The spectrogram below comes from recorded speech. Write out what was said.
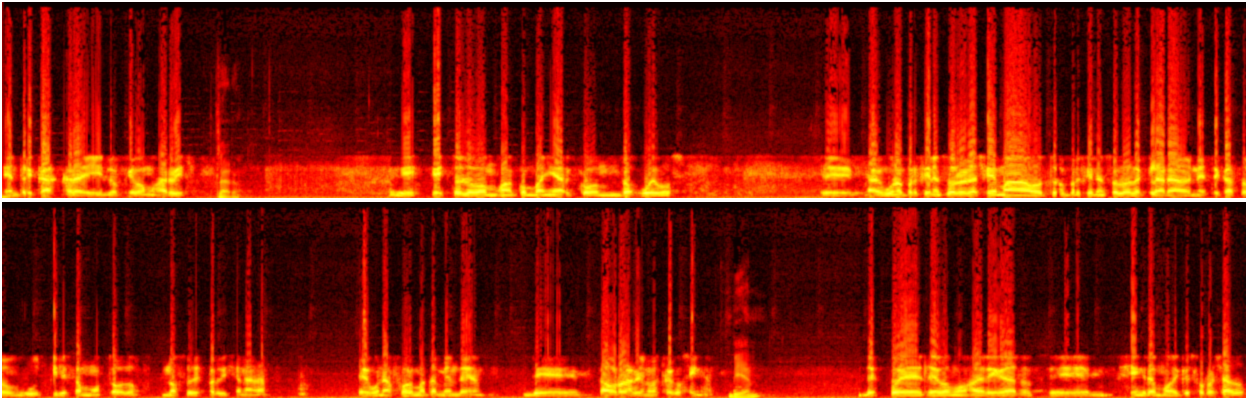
entre cáscara y lo que vamos a hervir. Claro. Eh, esto lo vamos a acompañar con dos huevos. Eh, algunos prefieren solo la yema, otros prefieren solo la clara. En este caso utilizamos todo, no se desperdicia nada. Es una forma también de, de ahorrar en nuestra cocina. Bien. Después le vamos a agregar eh, 100 gramos de queso rallado,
